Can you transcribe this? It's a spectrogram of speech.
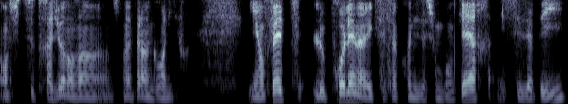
ensuite se traduire dans ce qu'on appelle un grand livre. Et en fait, le problème avec ces synchronisations bancaires et ces API,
